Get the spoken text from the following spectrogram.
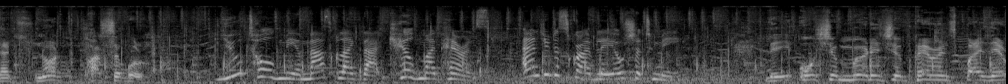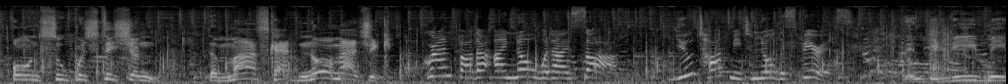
That's not possible. You told me a mask like that killed my parents, and you described Leosha to me. Leosha murdered your parents by their own superstition. The mask had no magic. Grandfather, I know what I saw. You taught me to know the spirits. Then believe me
